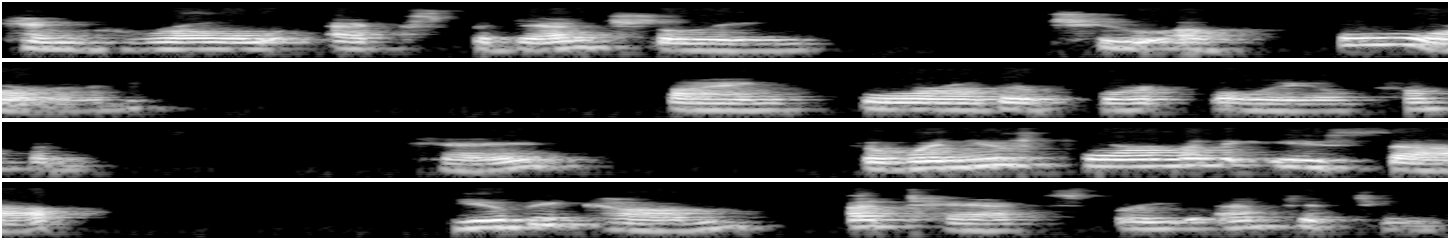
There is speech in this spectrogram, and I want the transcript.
can grow exponentially to afford buying four other portfolio companies. Okay. So when you form an ESOP, you become a tax free entity.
